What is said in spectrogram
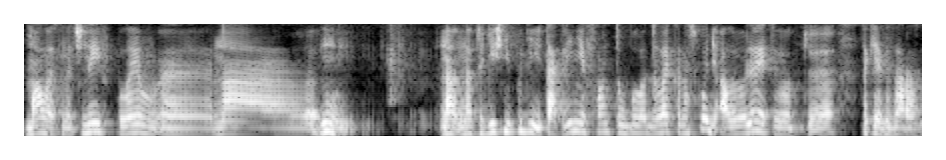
мала значний вплив е, на, ну, на, на тодішні події. Так, лінія фронту була далеко на сході, але виявляєте, от так як зараз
